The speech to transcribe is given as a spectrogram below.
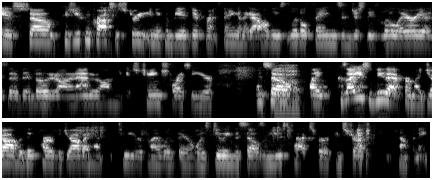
is so because you can cross the street and it can be a different thing, and they got all these little things and just these little areas that have been voted on and added on, and it gets changed twice a year. And so, Yeah. like, because I used to do that for my job, a big part of the job I had for two years when I lived there was doing the sales and use tax for a construction company.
